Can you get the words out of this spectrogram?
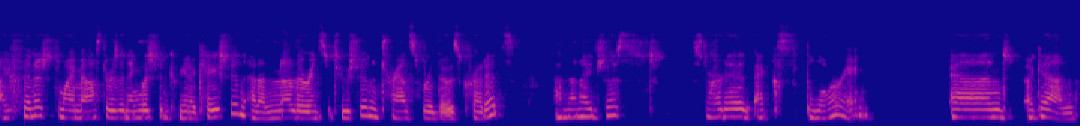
I finished my master's in English and communication at another institution and transferred those credits. And then I just started exploring. And again,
